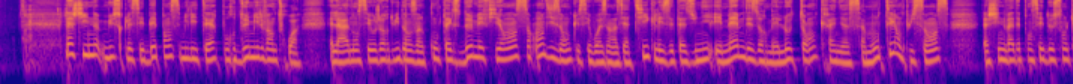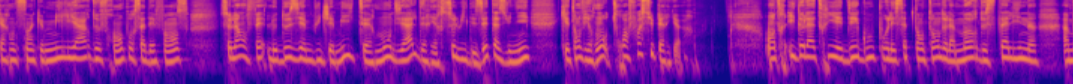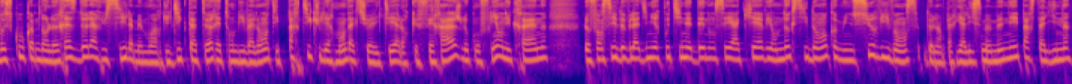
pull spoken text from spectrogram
La Chine muscle ses dépenses militaires pour 2023. Elle a annoncé aujourd'hui dans un contexte de méfiance en disant que ses voisins asiatiques, les États-Unis et même désormais l'OTAN craignent sa montée en puissance. La Chine va dépenser 245 milliards de francs pour sa défense. Cela en fait le deuxième budget militaire mondial derrière celui des États-Unis qui est environ trois fois supérieur. Entre idolâtrie et dégoût pour les 70 ans de la mort de Staline, à Moscou comme dans le reste de la Russie, la mémoire du dictateur est ambivalente et particulièrement d'actualité alors que fait rage le conflit en Ukraine. L'offensive de Vladimir Poutine est dénoncée à Kiev et en Occident comme une survivance de l'impérialisme mené par Staline.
